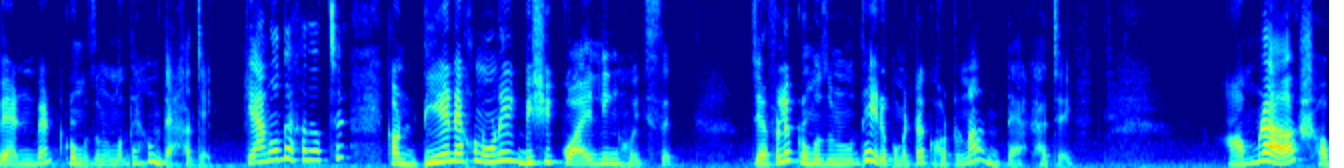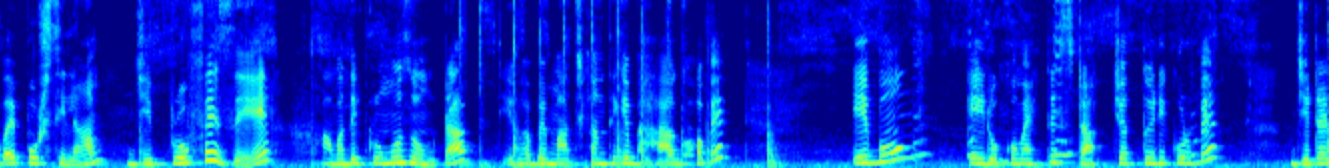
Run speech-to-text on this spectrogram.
ব্যান্ড ব্যান্ড ক্রোমোজোমের মধ্যে এখন দেখা যায়। কেন দেখা যাচ্ছে? কারণ ডিএন এখন অনেক বেশি কয়েলিং হয়েছে, যার ফলে ক্রোমোজোমের মধ্যে এরকম একটা ঘটনা দেখা যায়। আমরা সবাই পড়ছিলাম যে প্রোফেজে আমাদের ক্রোমোজোমটা এভাবে মাঝখান থেকে ভাগ হবে এবং এইরকম একটা স্ট্রাকচার তৈরি করবে। যেটার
